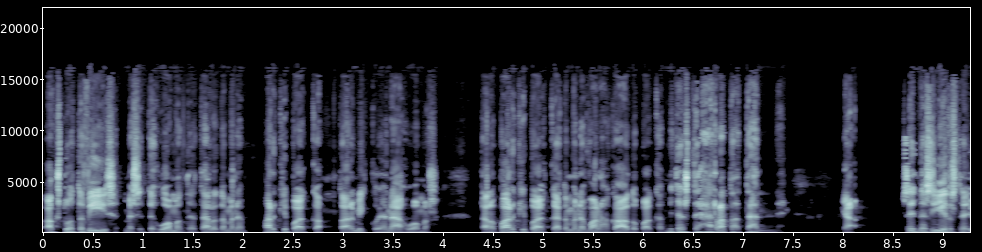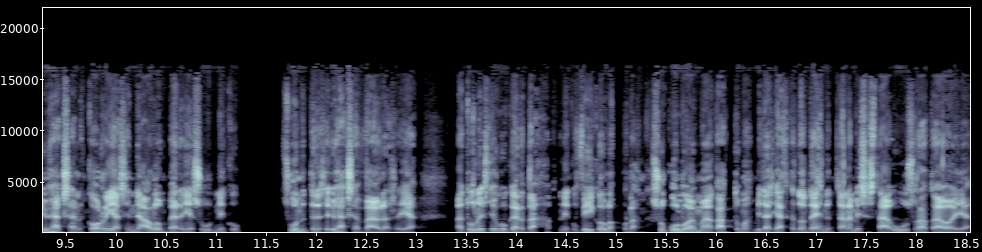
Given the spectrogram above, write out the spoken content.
2005 me sitten huomattiin, että täällä on tämmöinen parkkipaikka, tai Mikko ja nämä huomas, täällä on parkkipaikka ja tämmöinen vanha kaatopaikka, että mitä jos tehdään rata tänne? Ja sitten ne siirsi ne yhdeksän korja sinne alun perin ja su, niin kuin se yhdeksän väyläsen. Ja mä tulin joku kerta niin kuin viikonloppuna sukuloimaan ja katsomaan, mitä jätkät on tehnyt täällä, missä tämä uusi rata on. Ja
